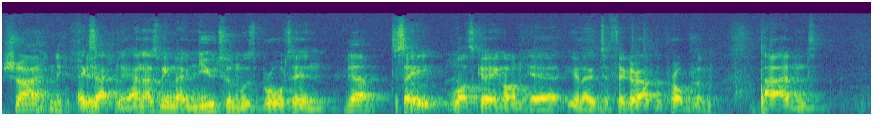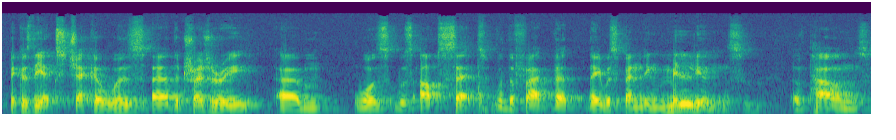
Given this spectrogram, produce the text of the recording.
shiny. Exactly, and as we know, Newton was brought in Yeah. to say what's going on here, you know, to figure out the problem, and because the Exchequer was uh, the Treasury um, was was upset with the fact that they were spending millions of pounds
